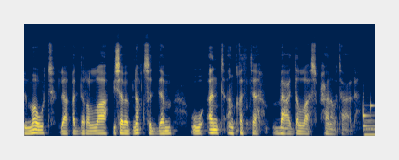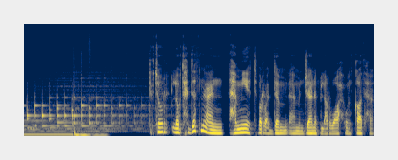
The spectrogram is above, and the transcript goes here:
الموت لا قدر الله بسبب نقص الدم وأنت أنقذته بعد الله سبحانه وتعالى. دكتور لو تحدثنا عن أهمية تبرع الدم الآن من جانب الأرواح وإنقاذها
